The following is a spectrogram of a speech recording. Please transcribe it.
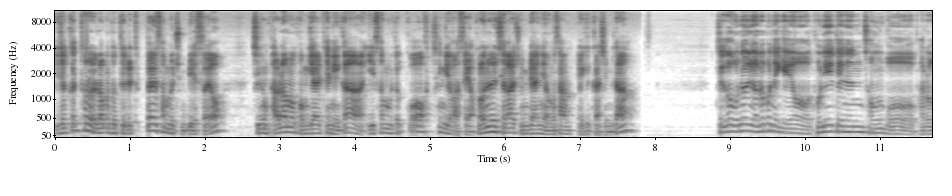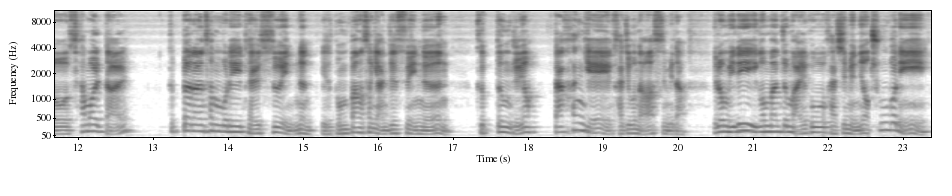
이제 끝으로 여러분도 드릴 특별 선물 준비했어요. 지금 바로 한번 공개할 테니까 이 선물도 꼭 챙겨가세요. 오늘 제가 준비한 영상 여기까지입니다. 제가 오늘 여러분에게요 돈이 되는 정보 바로 3월달 특별한 선물이 될 수 있는 그래서 돈방석에 앉을 수 있는 급등주요 딱 한 개 가지고 나왔습니다. 여러분 미리 이것만 좀 알고 가시면요 충분히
